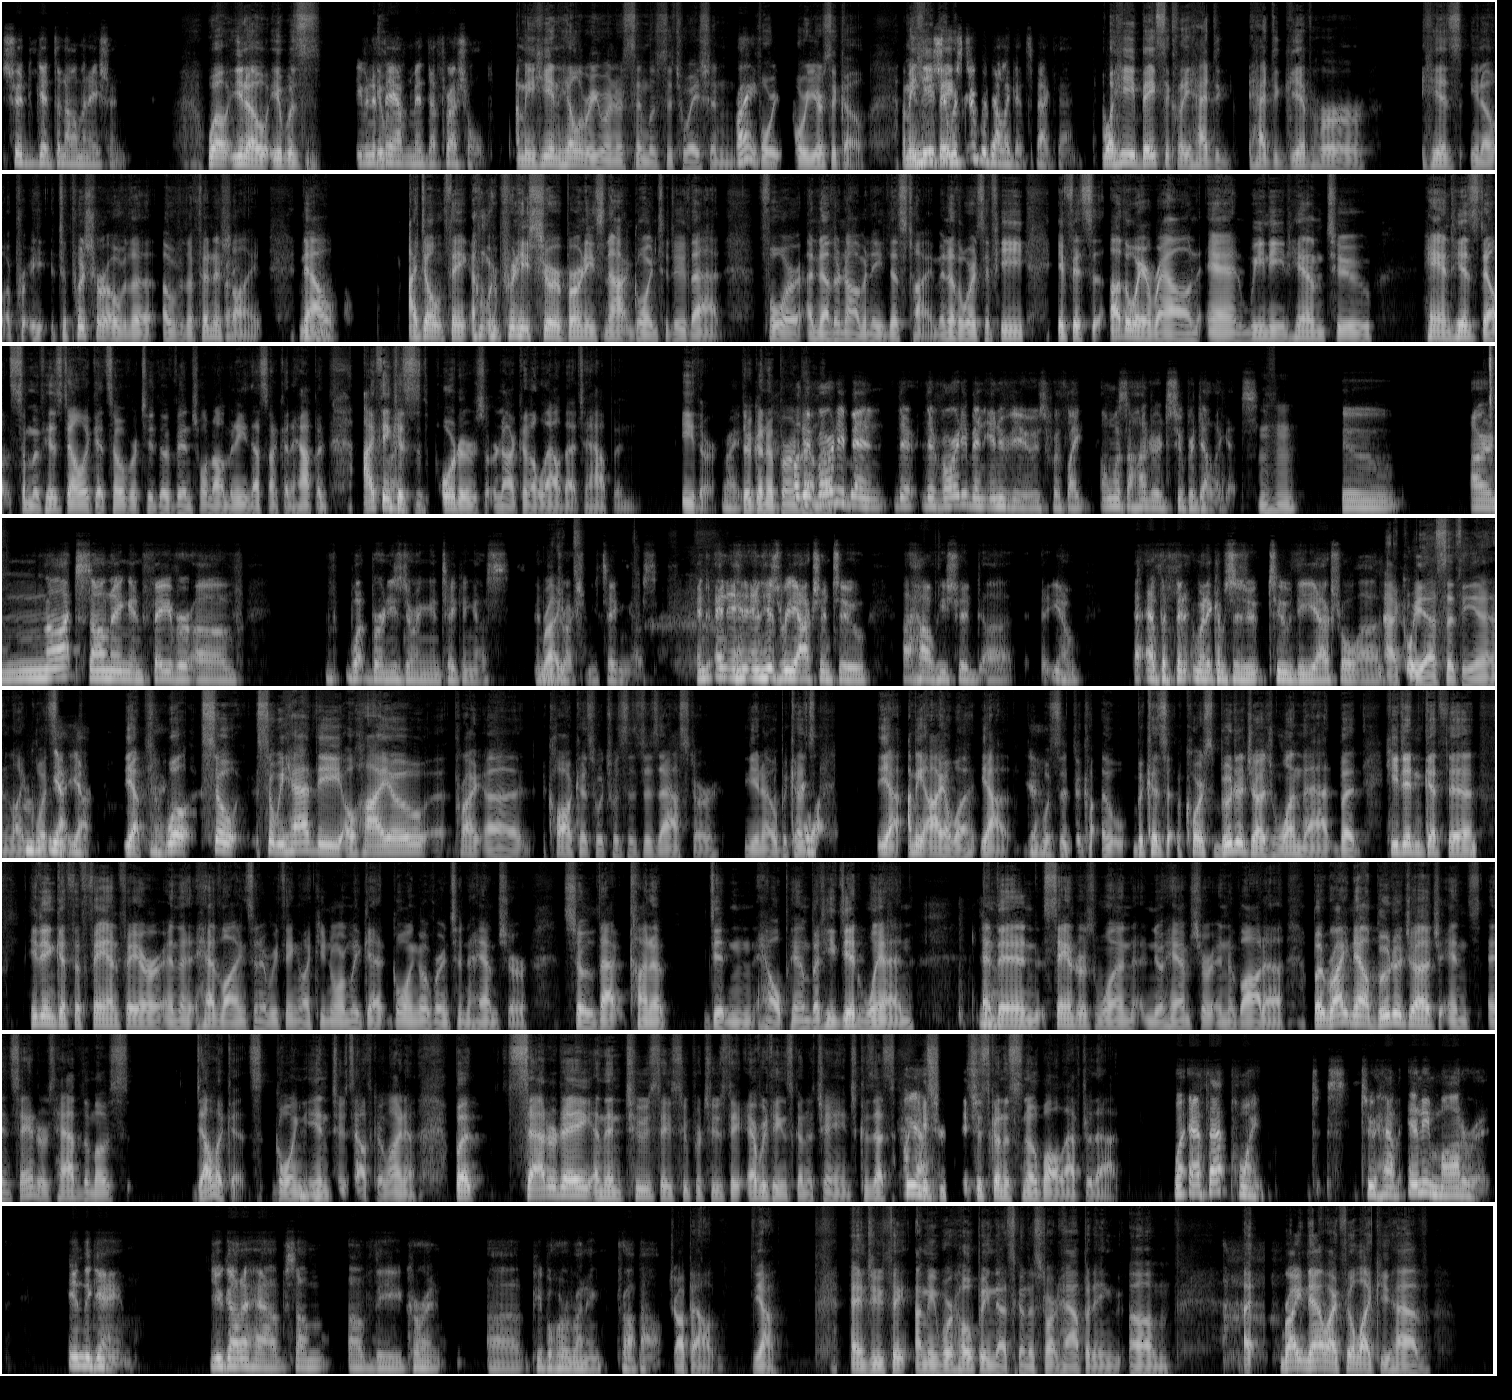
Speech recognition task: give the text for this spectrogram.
should get the nomination Well, you know, it was even if It they haven't made that threshold I mean, he and Hillary were in a similar situation Right. four four years ago. I I mean, the he was super delegates back then well, he basically had to had to give her his, you know, to push her over the over the finish Right. Mm-hmm. line. Now, I don't think we're pretty sure Bernie's not going to do that for another nominee this time. In other words, if he if it's the other way around and we need him to hand his del- some of his delegates over to the eventual nominee, that's not going to happen. I think Right. his supporters are not going to allow that to happen either. Right. They're going to burn well, down. there've already been there. There've already been interviews with like almost hundred super delegates hmm who are not sounding in favor of what Bernie's doing and taking us in Right. the direction he's taking us, and and and, and his reaction to uh, how he should, uh, you know, at the fin- when it comes to to the actual. Uh, acquiesce at the end. Like Mhm. what's yeah, it- yeah, Yeah. Right. Well, so so we had the Ohio uh, pri- uh, caucus, which was a disaster. You know, because Iowa. yeah, I mean Iowa, yeah, Yeah. was a uh, because of course Buttigieg won that, but he didn't get the he didn't get the fanfare and the headlines and everything like you normally get going over into New Hampshire. So that kind of didn't help him, but he did win. And then Sanders won New Hampshire and Nevada. But right now, Buttigieg and and Sanders have the most delegates going Mhm. into South Carolina. But Saturday and then Tuesday, Super Tuesday, everything's going to change because that's Oh, yeah. it's, it's just going to snowball after that. Well, at that point, to have any moderate in the game, you got to have some of the current uh, people who are running drop out. drop out. Yeah. And do you think, I mean, we're hoping that's going to start happening. Um, I, right now, I feel like you have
